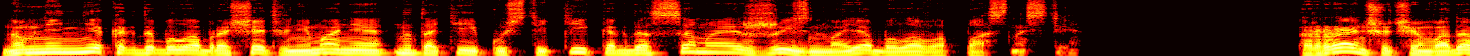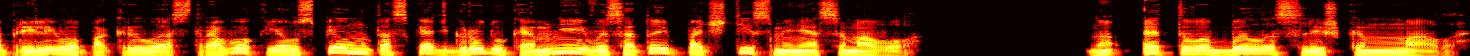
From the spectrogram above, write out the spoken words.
Но мне некогда было обращать внимание на такие пустяки, когда самая жизнь моя была в опасности. Раньше, чем вода прилива покрыла островок, я успел натаскать груду камней высотой почти с меня самого. Но этого было слишком мало.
